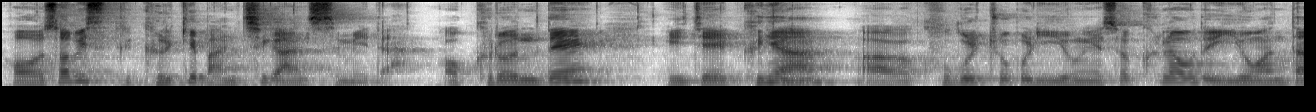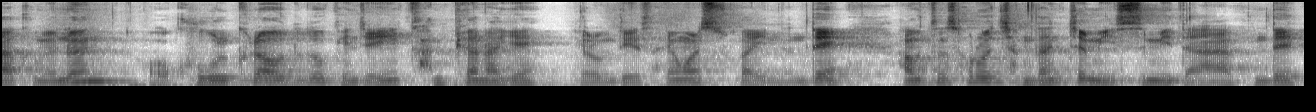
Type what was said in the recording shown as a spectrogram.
어, 서비스들이 그렇게 많지가 않습니다. 어, 그런데 이제 그냥 아, 구글 쪽을 이용해서 클라우드 이용한다 그러면은 어, 구글 클라우드도 굉장히 간편하게 여러분들이 사용할 수가 있는데 아무튼 서로 장단점이 있습니다. 근데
